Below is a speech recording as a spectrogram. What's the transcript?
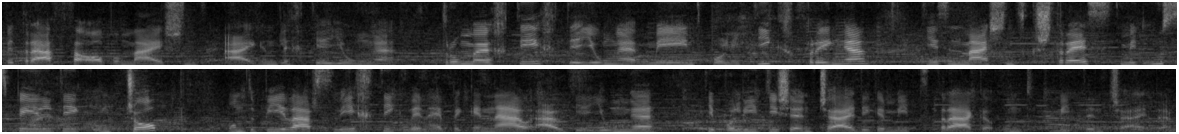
betreffen aber meistens eigentlich die Jungen. Darum möchte ich die Jungen mehr in die Politik bringen. Die sind meistens gestresst mit Ausbildung und Job und dabei wäre es wichtig, wenn eben genau auch die Jungen die politischen Entscheidungen mittragen und mitentscheiden.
